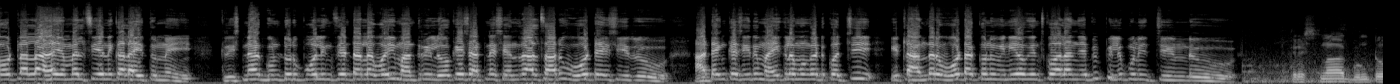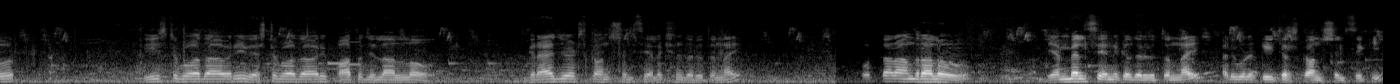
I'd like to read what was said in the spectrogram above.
చోట్ల ఎమ్మెల్సీ ఎన్నికలు అవుతున్నాయి. కృష్ణా గుంటూరు పోలింగ్ సెంటర్లకు పోయి మంత్రి లోకేష్ అట్నే చంద్రాల్ సారు ఓటేసిర్రు. అటెంక సిరి మైకుల ముంగటికొచ్చి ఇట్లా అందరూ ఓటు హక్కును వినియోగించుకోవాలని చెప్పి పిలుపునిచ్చిండు. కృష్ణా గుంటూరు ఈస్ట్ గోదావరి వెస్ట్ గోదావరి పాత జిల్లాల్లో గ్రాడ్యుయేట్స్ కాన్స్టిట్యున్సీ ఎలక్షన్ జరుగుతున్నాయి. ఉత్తరాంధ్రలో ఎమ్మెల్సీ ఎన్నికలు జరుగుతున్నాయి. అది కూడా టీచర్స్ కాన్స్టిట్యున్సీకి.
